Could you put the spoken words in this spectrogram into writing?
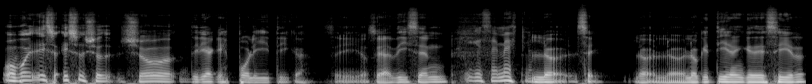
Pues eso eso yo, yo diría que es política. ¿sí? O sea, dicen y que se mezclan. lo, sí, lo, lo- lo que tienen que decir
